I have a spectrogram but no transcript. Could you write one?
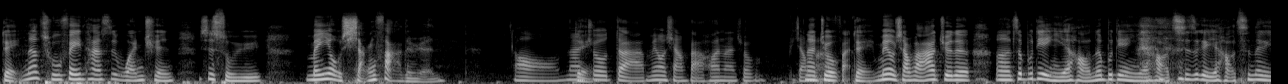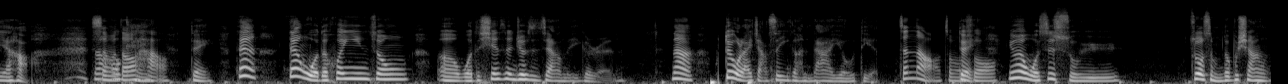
对，那除非他是完全是属于没有想法的人。哦，那就对啊，没有想法的话，那就比较。那就对，没有想法，他觉得嗯、呃，这部电影也好，那部电影也好，吃这个也好吃那个也好，什么都好。OK, 对，但但我的婚姻中，呃，我的先生就是这样的一个人。那对我来讲是一个很大的优点，真的哦？怎么说？因为我是属于做什么都不想，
